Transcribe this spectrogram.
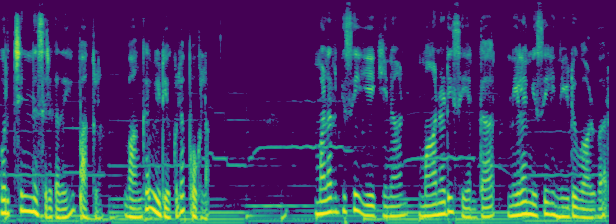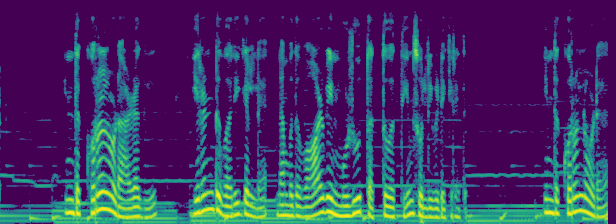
ஒரு சின்ன சிறுகதையும் பார்க்கலாம். வாங்க வீடியோக்குள்ள போகலாம். மலர்மிசை ஏகினான் மானடி சேர்ந்தார் நிலமிசை நீடு வாழ்வார். இந்த குரலோட அழகு இரண்டு வரிகள்ல நமது வாழ்வின் முழு தத்துவத்தையும் சொல்லிவிடுகிறது. இந்த குரலோட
